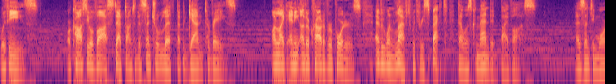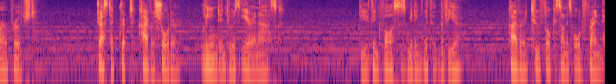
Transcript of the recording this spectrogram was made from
With ease, Orcasio stepped onto the central lift that began to raise. Unlike any other crowd of reporters, everyone left with respect that was commanded by Voss. As Zentimora approached, Drestic gripped Kyver's shoulder, leaned into his ear, and asked, Do you think Voss is meeting with the Vir? Kyver, too focused on his old friend,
